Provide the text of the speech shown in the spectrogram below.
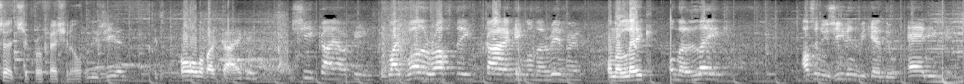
Such a professional. In New Zealand, it's all about kayaking. Sea kayaking, white water rafting, kayaking on a river, On a lake. On the lake. Also in New Zealand we can do anything.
